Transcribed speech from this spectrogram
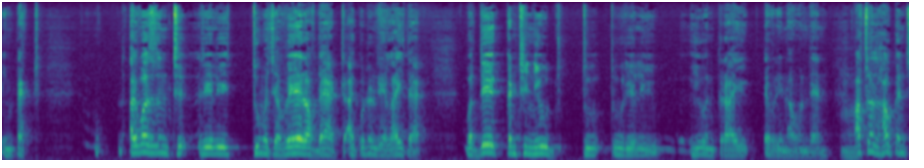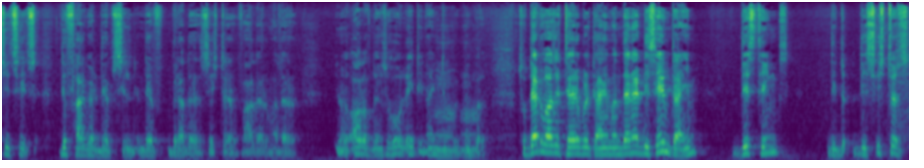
impact. I wasn't really too much aware of that. I couldn't realize that. But they continued to, to really hue and cry every now and then. After all, how can she see? They forget their children, their brother, sister, father, mother, you know, all of them, so whole 80, 90 mm-hmm. people. So that was a terrible time. And then at the same time, these things, the, the sisters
